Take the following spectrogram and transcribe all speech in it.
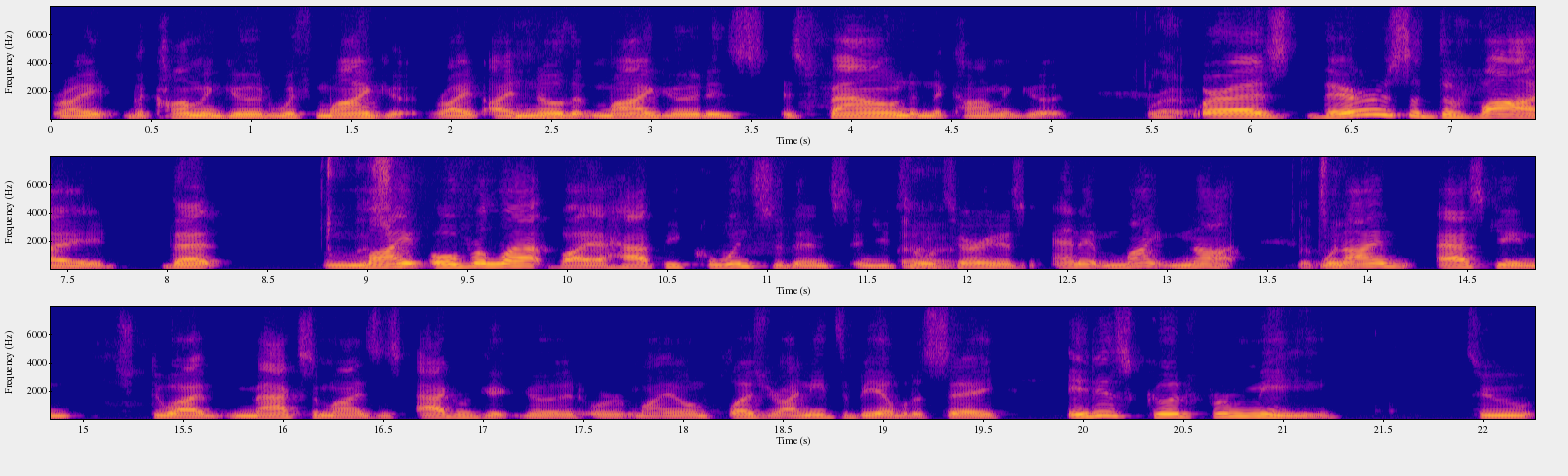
right, the common good with my good, right. I know that my good is is found in the common good. Right. Whereas there's a divide that might overlap by a happy coincidence in utilitarianism, and it might not. That's when right. I'm asking, do I maximize this aggregate good or my own pleasure? I need to be able to say, it is good for me to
